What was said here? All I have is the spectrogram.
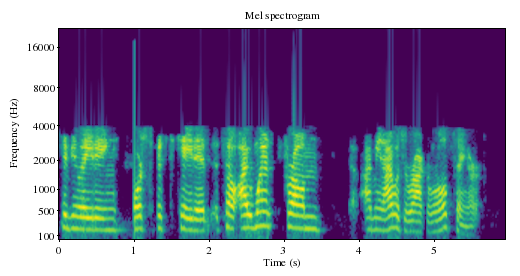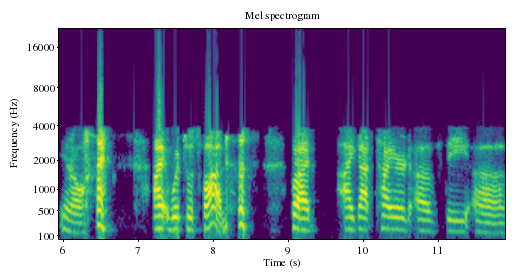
stimulating, more sophisticated. So I went from I mean, I was a rock and roll singer, you know, I which was fun. but I got tired of the uh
